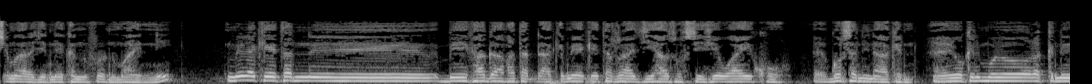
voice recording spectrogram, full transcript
Cimaadha jennee kan nu fudhannu maayinni miila keetan beekaa gaafatadha miila keetan raajii haasofsiisee waa'ee koo gorsanii naa kennu yookiin immoo yoo rakkinni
